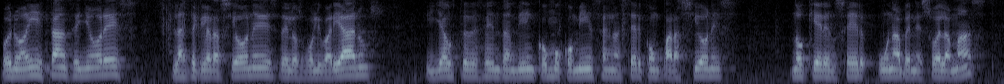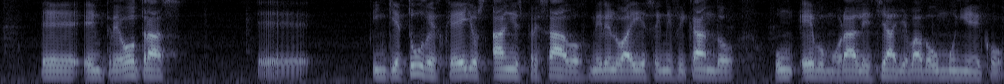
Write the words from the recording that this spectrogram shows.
Bueno, ahí están, señores, las declaraciones de los bolivarianos y ya ustedes ven también cómo comienzan a hacer comparaciones. No quieren ser una Venezuela más, eh, entre otras eh, inquietudes que ellos han expresado, mírenlo ahí significando un Evo Morales ya llevado a un muñeco.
